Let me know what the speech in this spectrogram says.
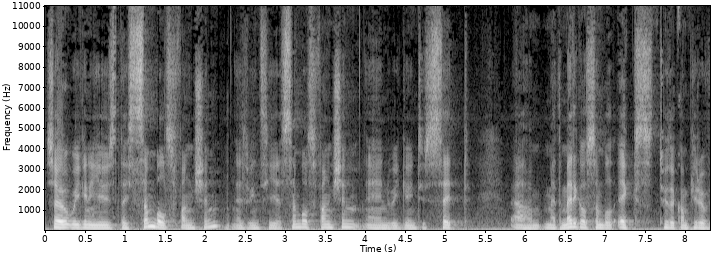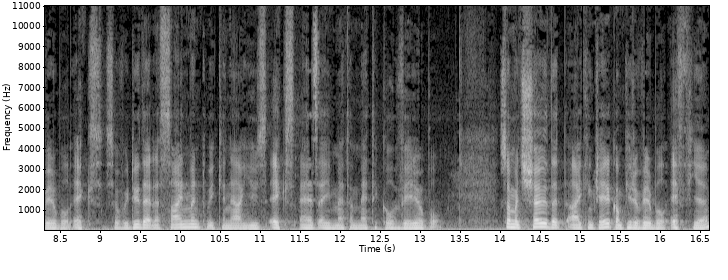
So we're going to use the symbols function, as we can see a symbols function, and we're going to set um, mathematical symbol x to the computer variable x. So if we do that assignment, we can now use x as a mathematical variable. So I'm going to show that I can create a computer variable f here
